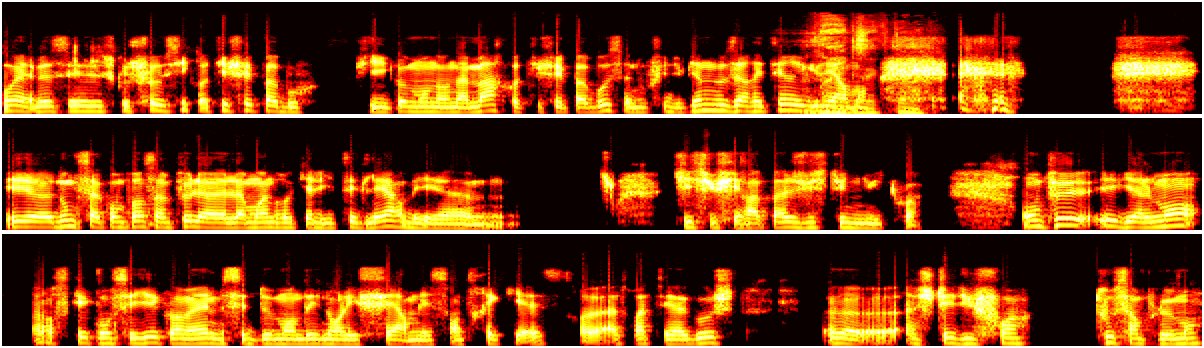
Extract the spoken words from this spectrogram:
ouais, bah, c'est ce que je fais aussi quand il fait pas beau. Puis comme on en a marre, quand il fait pas beau, ça nous fait du bien de nous arrêter régulièrement. et euh, donc ça compense un peu la, moindre qualité de l'herbe et qui suffira pas juste une nuit quoi. On peut également, alors ce qui est conseillé quand même, c'est de demander dans les fermes, les centres équestres, à droite et à gauche, acheter du foin, tout simplement.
